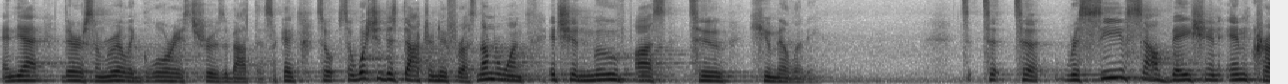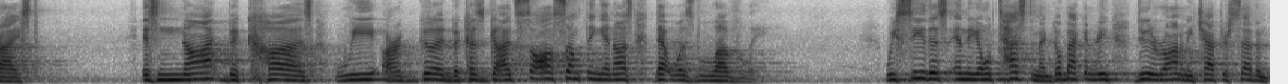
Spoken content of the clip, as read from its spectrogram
And yet, there are some really glorious truths about this, okay? So, so, what should this doctrine do for us? Number one, it should move us to humility. To, to, to receive salvation in Christ is not because we are good, because God saw something in us that was lovely. We see this in the Old Testament. Go back and read Deuteronomy chapter 7.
